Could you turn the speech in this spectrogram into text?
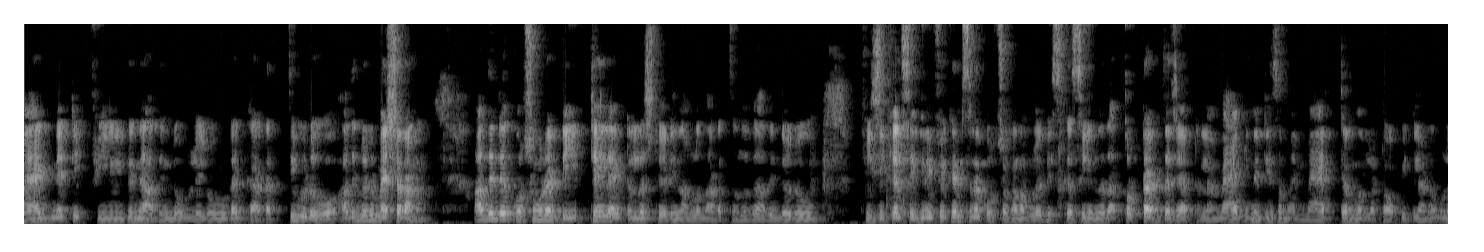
മാഗ്നറ്റിക് ഫീൽഡിനെ അതിന്റെ ഉള്ളിലൂടെ കടത്തി വിടുവോ അതിന്റെ ഒരു മെഷറാണ് അതിന്റെ കുറച്ചും കൂടെ ഡീറ്റെയിൽ ആയിട്ടുള്ള സ്റ്റഡി നമ്മൾ നടത്തുന്നത്. അതിന്റെ ഒരു ഫിസിക്കൽ സിഗ്നിഫിക്കൻസിനെ കുറിച്ചൊക്കെ നമ്മൾ ഡിസ്കസ് ചെയ്യുന്നത് തൊട്ടടുത്ത ചാപ്റ്ററിൽ മാഗ്നറ്റിസം ആൻഡ് മാറ്റർ എന്നുള്ള ടോപ്പിക്കിലാണ് നമ്മൾ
